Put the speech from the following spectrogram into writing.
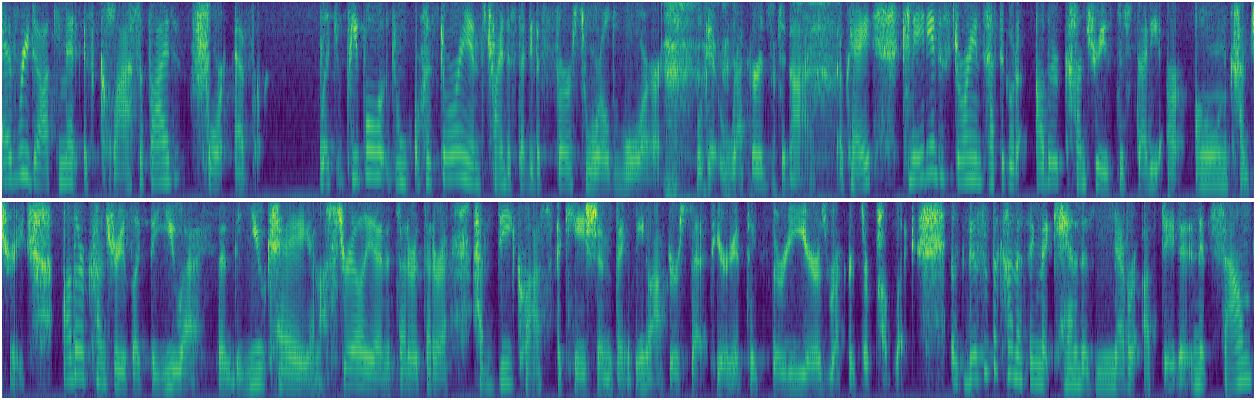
every document is classified forever like people historians trying to study the first world war will get records denied okay? Canadian historians have to go to other countries to study our own country. Other countries like the us and the uk and australia and et cetera et cetera have declassification things. You know after a set period say 30 years records are public. Like this is the kind of thing that canada's never updated and it sounds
